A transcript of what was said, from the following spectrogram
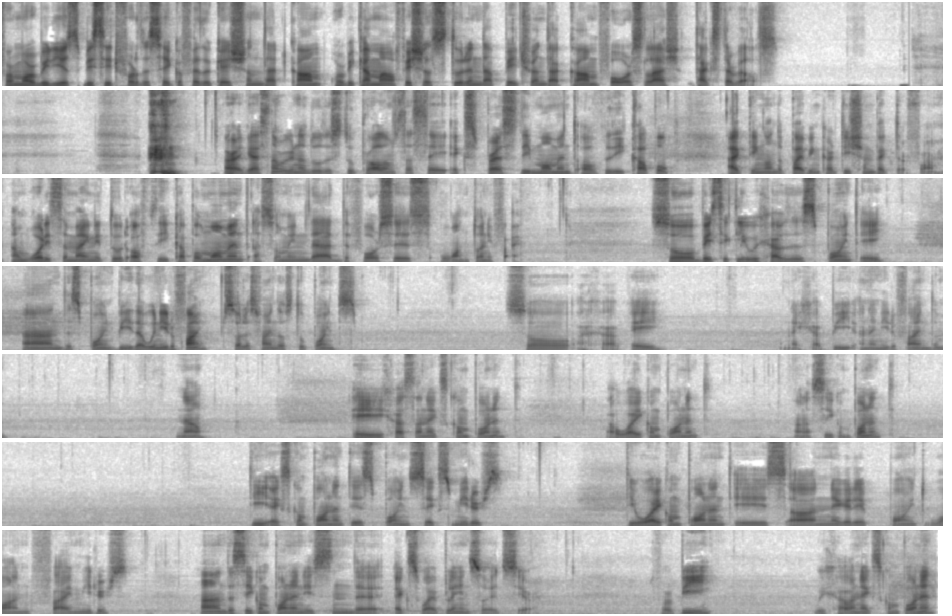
For more videos, visit forthesakeofeducation.com or become an official student at patreon.com forward slash daxterbells. Alright guys, now we're gonna do these two problems that say express the moment of the couple acting on the pipe in Cartesian vector form and what is the magnitude of the couple moment assuming that the force is 125. So basically we have this point A and this point B that we need to find. So let's find those two points. So I have A and I have B and I need to find them. Now A has an X component, a Y component and a C component. The X component is 0.6 meters. The Y component is uh, negative 0.15 meters and the C component is in the XY plane so it's 0. For B we have an X component,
